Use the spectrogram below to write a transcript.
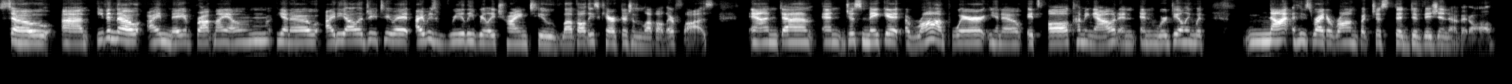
So um, even though i may have brought my own you know ideology to it i was really really trying to love all these characters and love all their flaws and um, and just make it a romp where you know it's all coming out and and we're dealing with not who's right or wrong but just the division of it all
